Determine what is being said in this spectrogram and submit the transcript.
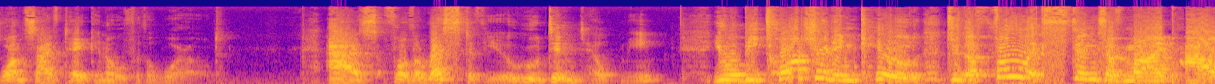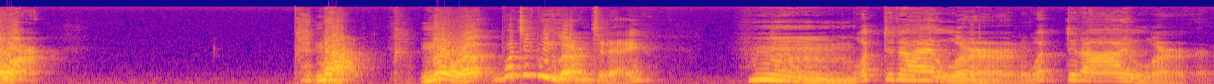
once I've taken over the world. As for the rest of you who didn't help me, you will be tortured and killed to the full extent of my power. Now, Nora, what did we learn today? Hmm, what did I learn? What did I learn?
